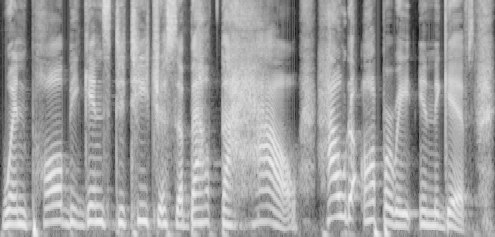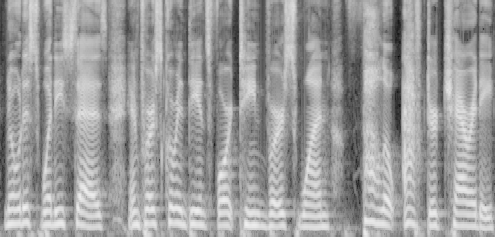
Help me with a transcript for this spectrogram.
when Paul begins to teach us about the how, how to operate in the gifts, notice what he says in 1 Corinthians 14, verse 1 follow after charity,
